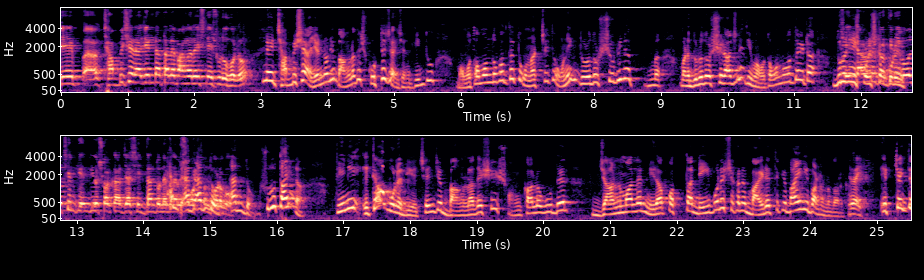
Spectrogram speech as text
যে ছাব্বিশের এজেন্ডা তাহলে বাংলাদেশ নিয়ে শুরু হলো। এই ছাব্বিশে এজেন্ডা উনি বাংলাদেশ করতে চাইছেন কিন্তু মমতা বন্দ্যোপাধ্যায় তো ওনার চাইতে অনেক দূরদর্শী অভিনেত মানে দূরদর্শী রাজনীতি। মমতা বন্দ্যোপাধ্যায় এটা জিনিস পরিষ্কার করে বলছেন কেন্দ্রীয় সরকার যা সিদ্ধান্ত নেবে একদম শুধু তাই না তিনি এটাও বলে দিয়েছেন যে বাংলাদেশে সংখ্যালঘুদের জানমালের নিরাপত্তা নেই বলে সেখানে বাইরে থেকে বাহিনী পাঠানো দরকার. এর চাইতে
